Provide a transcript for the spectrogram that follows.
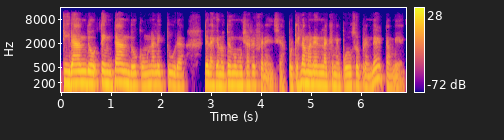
tirando, tentando con una lectura de la que no tengo muchas referencias, porque es la manera en la que me puedo sorprender también.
